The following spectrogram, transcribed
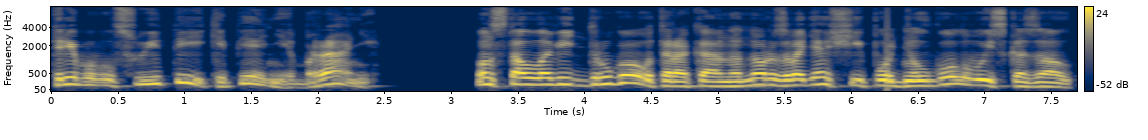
требовал суеты, кипения, брани. Он стал ловить другого таракана, но разводящий поднял голову и сказал,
